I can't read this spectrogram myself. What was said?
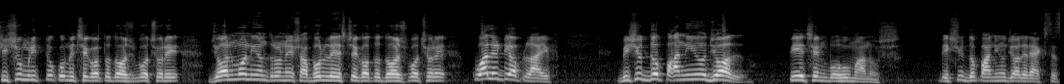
শিশু মৃত্যু কমেছে গত দশ বছরে। জন্ম নিয়ন্ত্রণে সাফল্য এসছে গত দশ বছরে। কোয়ালিটি অফ লাইফ বিশুদ্ধ পানীয় জল পেয়েছেন বহু মানুষ। বিশুদ্ধ পানীয় জলের অ্যাক্সেস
